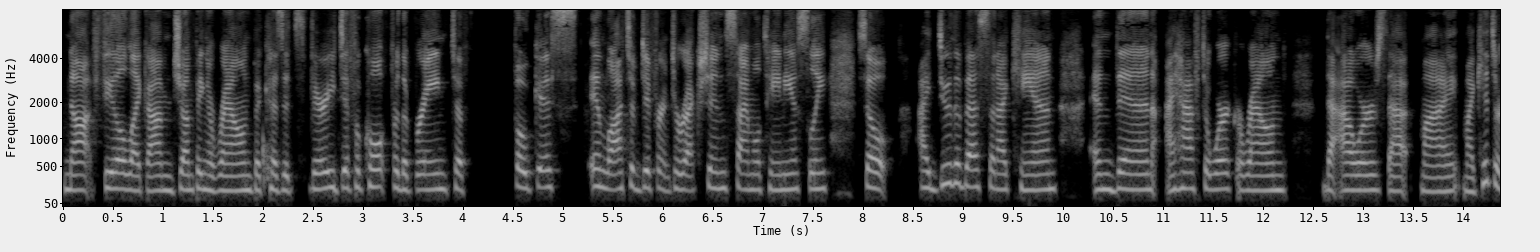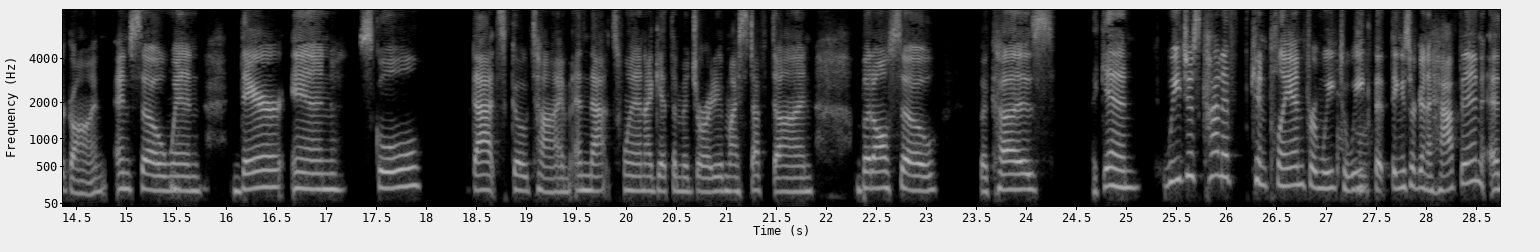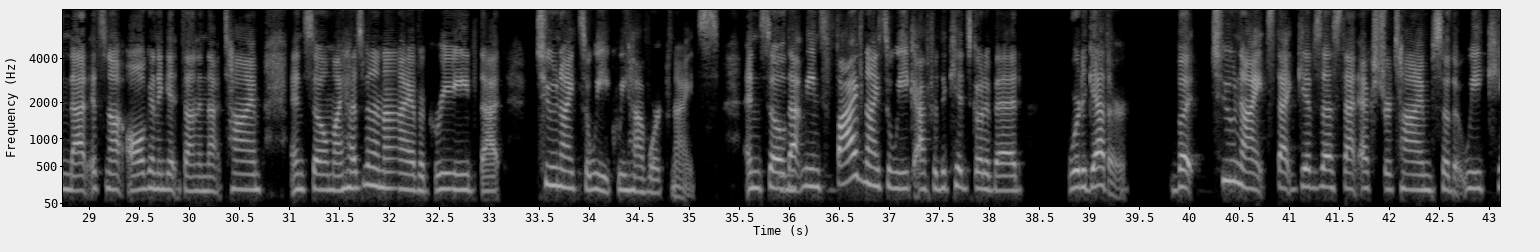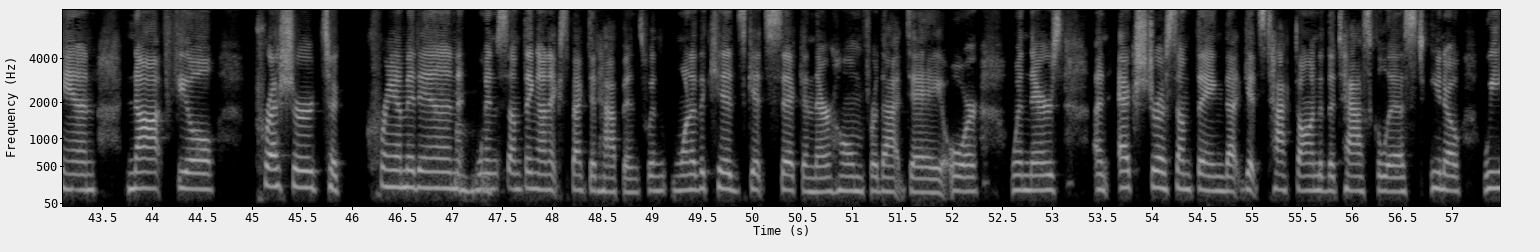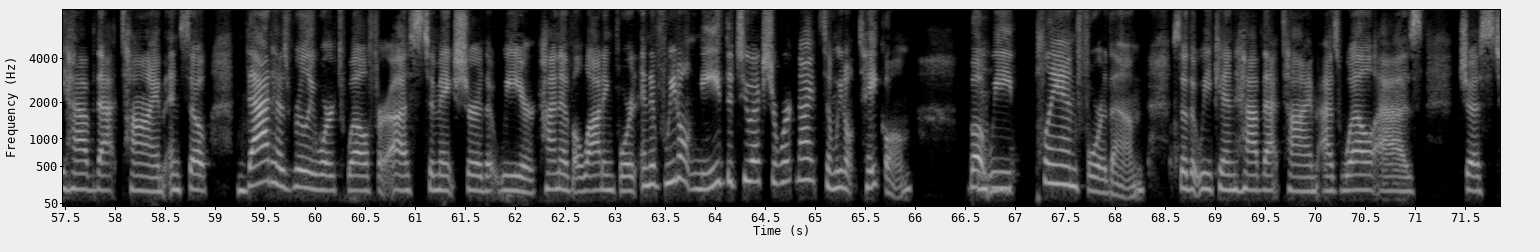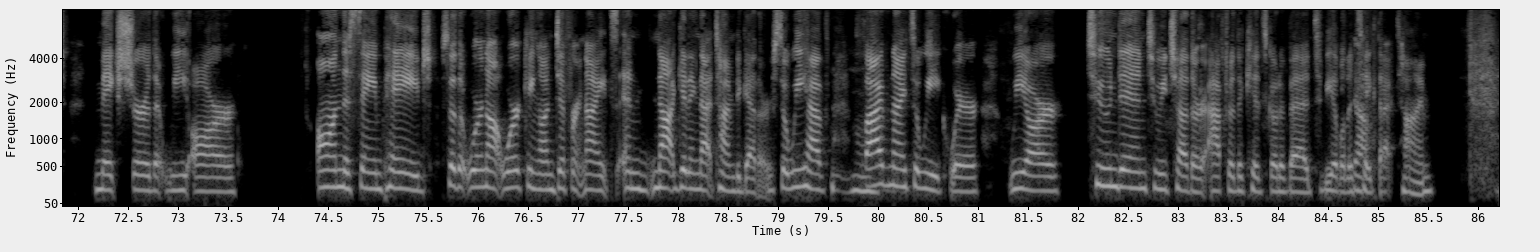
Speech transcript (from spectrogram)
not feel like I'm jumping around because it's very difficult for the brain to focus in lots of different directions simultaneously. So I do the best that I can and then I have to work around the hours that my my kids are gone. And so mm-hmm. when they're in school that's go time and that's when I get the majority of my stuff done. But also because again, we just kind of can plan from week to uh-huh. week that things are going to happen and that it's not all going to get done in that time. And so my husband and I have agreed that two nights a week we have work nights. And so mm-hmm. that means five nights a week after the kids go to bed, we're together. But two nights that gives us that extra time so that we can not feel pressure to cram it in mm-hmm. when something unexpected happens, when one of the kids gets sick and they're home for that day, or when there's an extra something that gets tacked onto the task list. You know, we have that time. And so that has really worked well for us to make sure that we are kind of allotting for it. And if we don't need the two extra work nights, then we don't take them, but mm-hmm. we plan for them so that we can have that time as well as just make sure that we are on the same page so that we're not working on different nights and not getting that time together. So we have mm-hmm. five nights a week where we are tuned in to each other after the kids go to bed to be able to yeah. take that time.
